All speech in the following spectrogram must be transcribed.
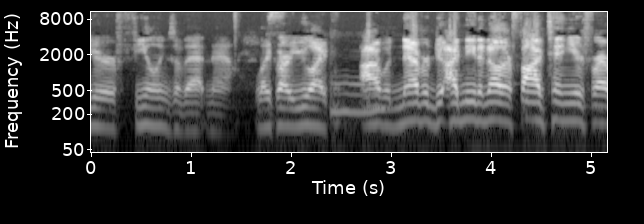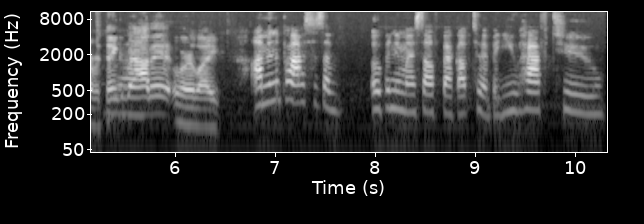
your feelings of that now? Like, are you like, Mhm. I would never do, I need another five, ten years forever think Yeah. about it? Or like, I'm in the process of opening myself back up to it, but you have to.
